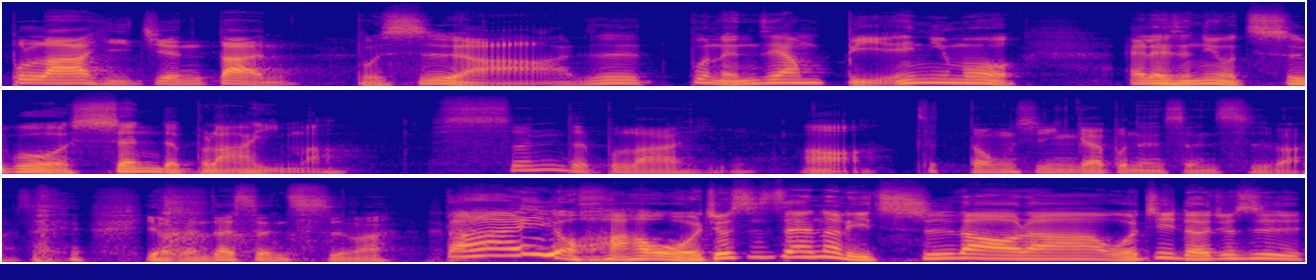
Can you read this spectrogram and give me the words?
布拉提煎蛋，不是啊，这不能这样比。哎，你有没有，Alex，你有吃过生的布拉提吗？生的布拉提啊，这东西应该不能生吃吧？有人在生吃吗？当然有啊，我就是在那里吃到啦。我记得就是，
